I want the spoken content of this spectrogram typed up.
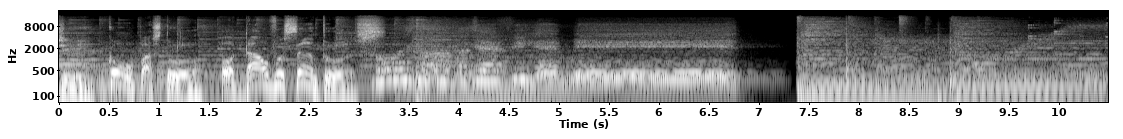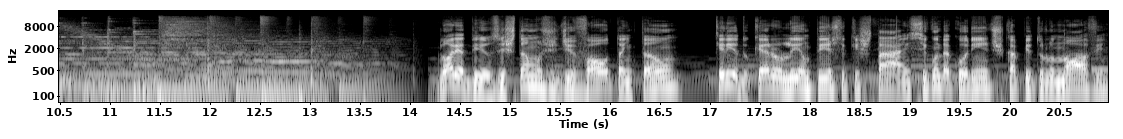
hoje com o pastor Odalvo Santos. Glória a Deus, estamos de volta então. Querido, quero ler um texto que está em 2 Coríntios, capítulo 9,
